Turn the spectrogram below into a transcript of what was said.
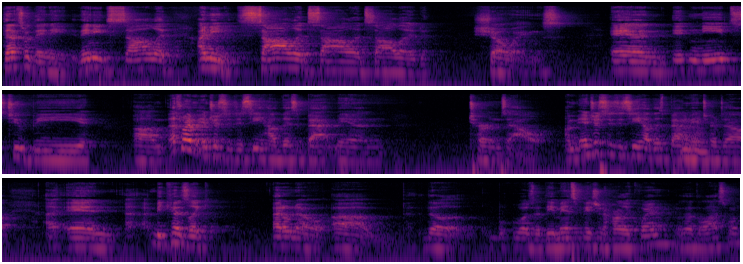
That's what they need. They need solid. I mean, solid, solid, solid showings, and it needs to be. Um, that's why I'm interested to see how this Batman turns out. I'm interested to see how this Batman turns out, uh, and uh, because like, I don't know, um, the was it the Emancipation of Harley Quinn? Was that the last one?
